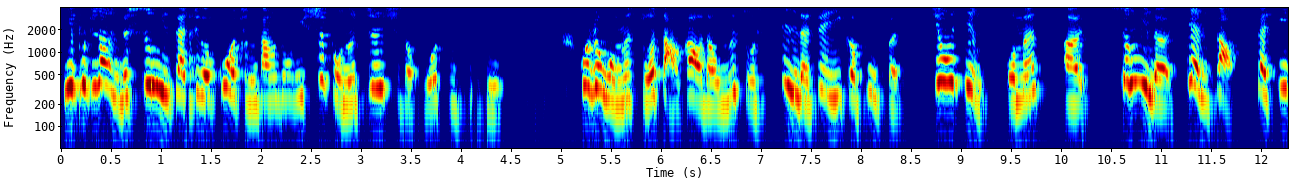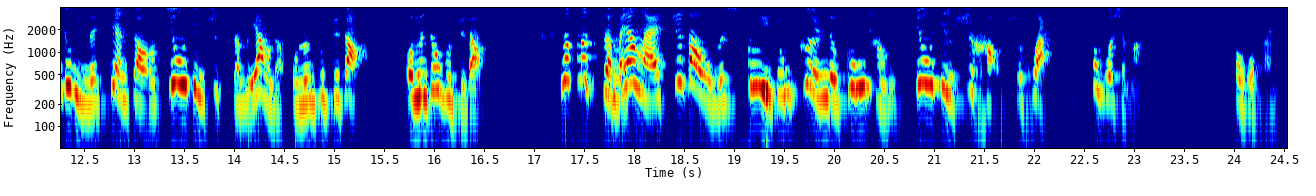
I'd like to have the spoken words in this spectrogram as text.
你不知道你的生命在这个过程当中，你是否能真实的活出基督，或者我们所祷告的，我们所信的这一个部分，究竟我们呃生命的建造在基督里面的建造究竟是怎么样的？我们不知道，我们都不知道。那么，怎么样来知道我们生命中个人的工程究竟是好是坏？透过什么？透过环境。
